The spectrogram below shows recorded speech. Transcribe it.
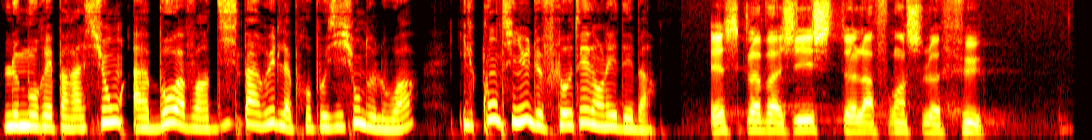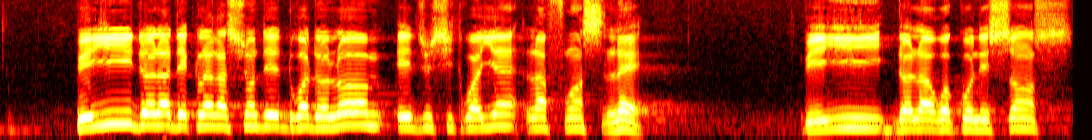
Le mot réparation a beau avoir disparu de la proposition de loi, il continue de flotter dans les débats. Esclavagiste, la France le fut. Pays de la Déclaration des droits de l'homme et du citoyen, la France l'est. Pays de la reconnaissance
